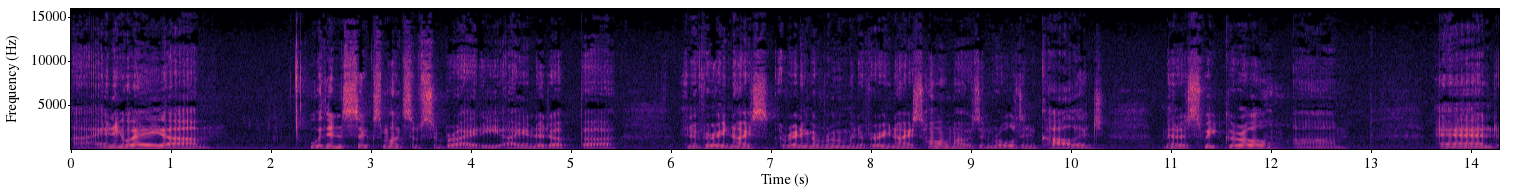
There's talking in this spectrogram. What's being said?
Uh, anyway, um, within six months of sobriety, I ended up uh, in a very nice, renting a room in a very nice home. I was enrolled in college, met a sweet girl, um, and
